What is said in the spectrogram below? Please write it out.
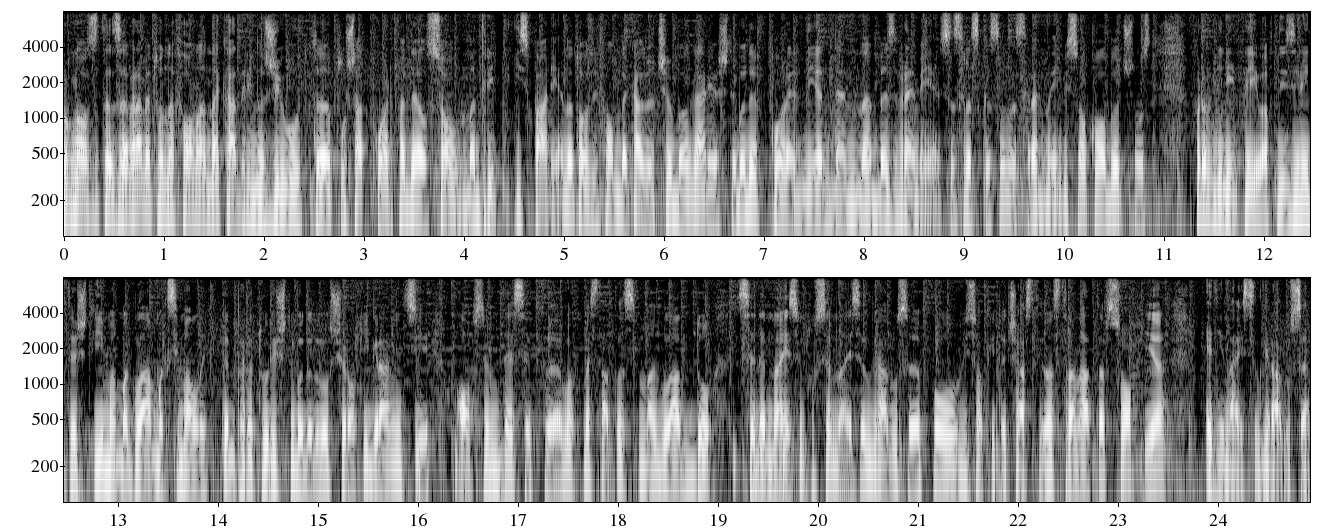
Прогнозата за времето на фона на кадри на живо от площад Пуерта Дел Сол, Мадрид, Испания. На този фон да кажа, че в България ще бъде поредния ден на безвремие, с разкъсана средна и висока облачност. В равнините и в низините ще има мъгла. Максималните температури ще бъдат в широки граници 8-10 в местата с мъгла до 17-18 градуса по високите части на страната. В София 11 градуса.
